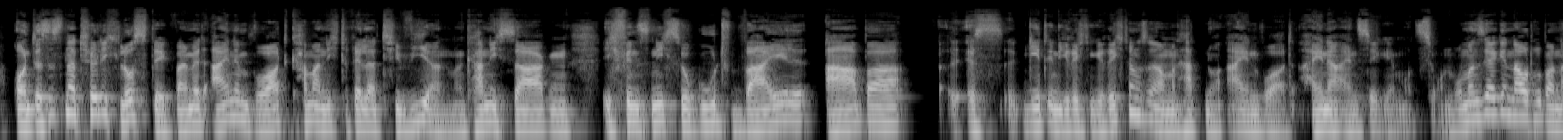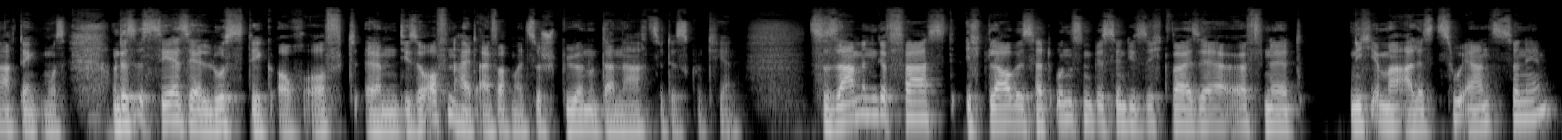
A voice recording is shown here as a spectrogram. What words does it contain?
Und das ist natürlich lustig, weil mit einem Wort kann man nicht relativieren. Man kann nicht sagen, ich finde es nicht so gut, weil, aber es geht in die richtige Richtung, sondern man hat nur ein Wort, eine einzige Emotion, wo man sehr genau drüber nachdenken muss. Und das ist sehr, sehr lustig auch oft, ähm, diese Offenheit einfach mal zu spüren und danach zu diskutieren. Zusammengefasst, ich glaube, es hat uns ein bisschen die Sichtweise eröffnet, nicht immer alles zu ernst zu nehmen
